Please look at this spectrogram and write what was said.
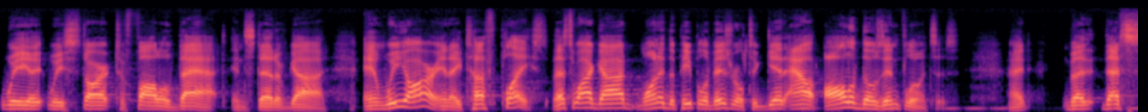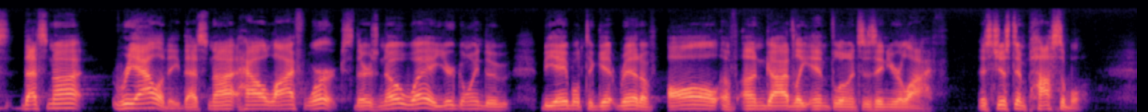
we, we start to follow that instead of God. And we are in a tough place. That's why God wanted the people of Israel to get out all of those influences, right? But that's, that's not reality. That's not how life works. There's no way you're going to be able to get rid of all of ungodly influences in your life. It's just impossible.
